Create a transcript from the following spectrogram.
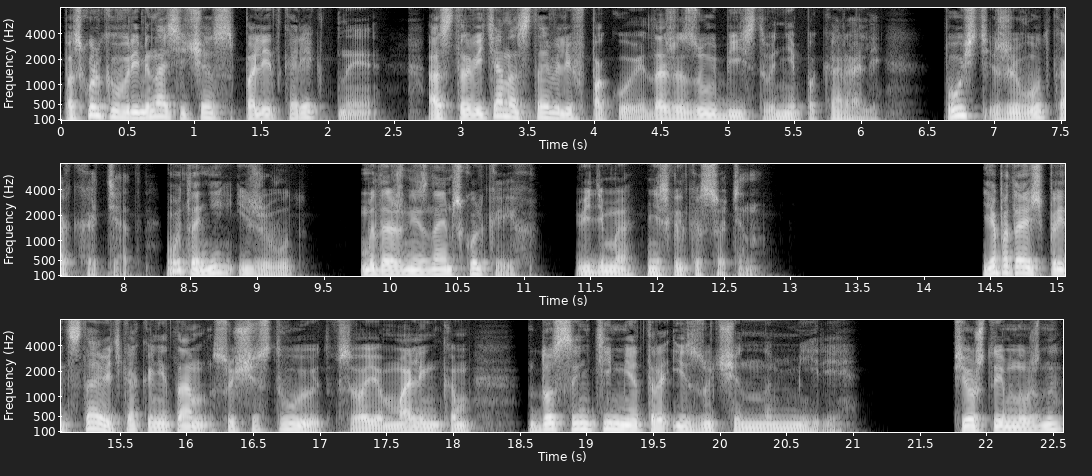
Поскольку времена сейчас политкорректные, островитян оставили в покое, даже за убийство не покарали. Пусть живут, как хотят. Вот они и живут. Мы даже не знаем, сколько их. Видимо, несколько сотен. Я пытаюсь представить, как они там существуют в своем маленьком до сантиметра изученном мире. Все, что им нужно,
